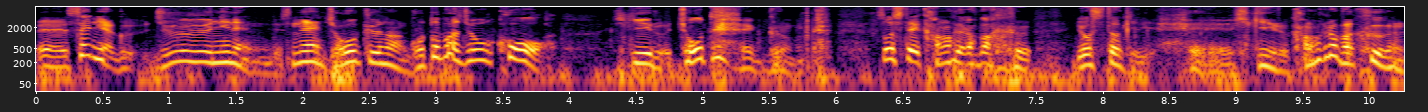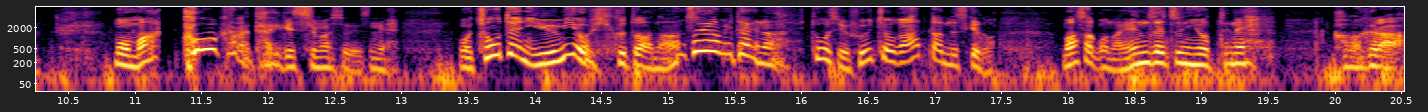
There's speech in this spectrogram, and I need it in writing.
えー、1212年ですね、上級の後鳥羽上皇率いる朝廷軍、そして鎌倉幕府、義時、えー、率いる鎌倉幕府軍、もう真っ向から対決しましてですね、もう頂点に弓を引くとは何ぞやみたいな当時風潮があったんですけど、政子の演説によってね、鎌倉、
